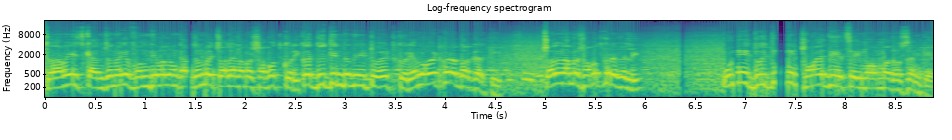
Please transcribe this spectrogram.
তো আমি কাঞ্চন ভাইকে ফোন দিয়ে বললাম, কাঞ্চন ভাই, চলেন, আমরা শপথ করি। দুই, তিনটা দিন একটু ওয়েট করি। আমরা ওয়েট করার দরকার কি? চলেন, আমরা শপথ করে ফেলি। উনি দুই তিন দিন সময় দিয়েছে এই মোহাম্মদ হোসেনকে।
